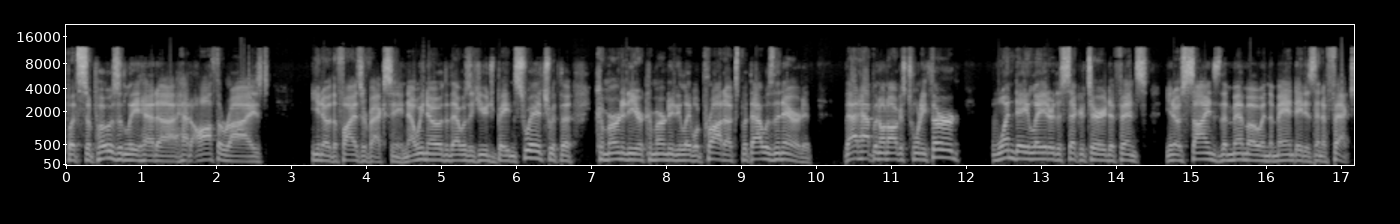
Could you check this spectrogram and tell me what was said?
but supposedly had uh, had authorized, you know, the Pfizer vaccine. Now we know that that was a huge bait and switch with the Comirnaty or Comirnaty labeled products, but that was the narrative. That happened on August 23rd. One day later, the Secretary of Defense, you know, signs the memo and the mandate is in effect.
